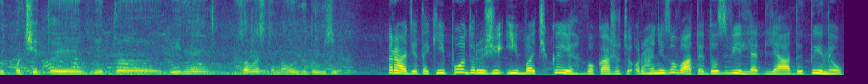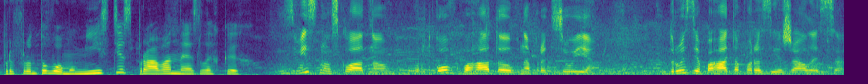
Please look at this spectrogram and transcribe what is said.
відпочити від е, війни, завести нових друзів. Раді такій подорожі і батьки, бо кажуть, організувати дозвілля для дитини у прифронтовому місті справа не з легких. Звісно, складно. Гуртков багато напрацює. Друзі багато пороз'їжджалися.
